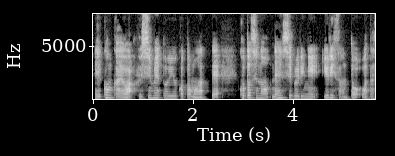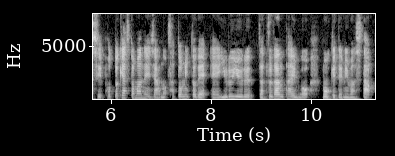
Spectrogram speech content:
えー、今回は節目ということもあって今年の年始ぶりにゆりさんと私、ポッドキャストマネージャーのさとみとで、えー、ゆるゆる雑談タイムを設けてみました。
